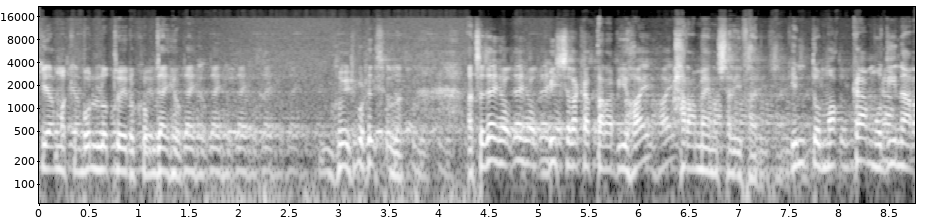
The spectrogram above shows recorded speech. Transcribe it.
কি আমাকে বলল তো এরকম, যাই হোক। আচ্ছা যাই হোক তারাবি হয় কিন্তু মক্কা, মদিনার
